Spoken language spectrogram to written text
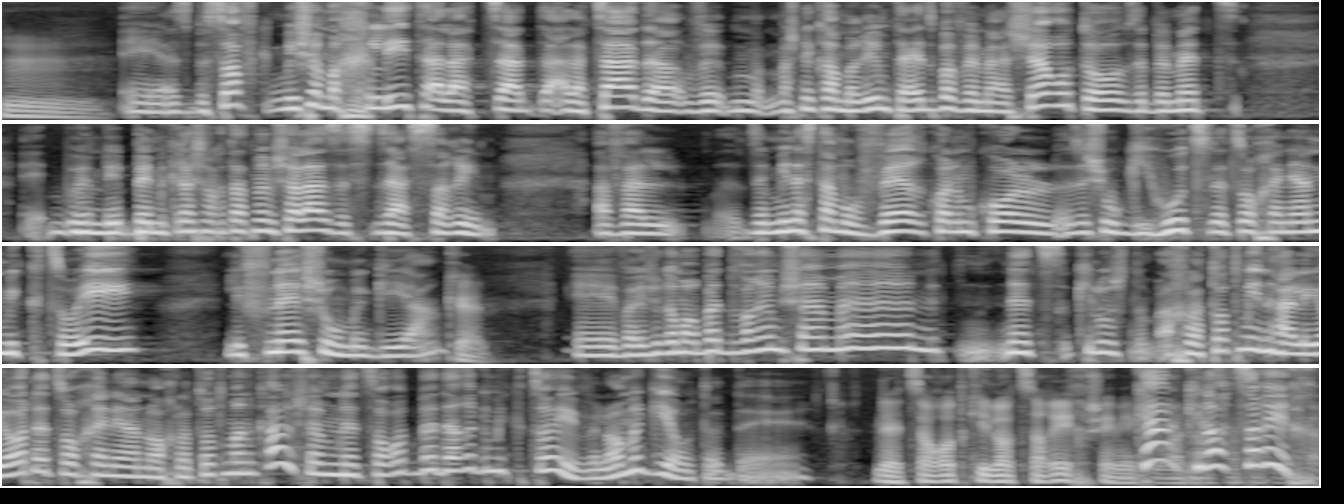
Mm. אז בסוף, מי שמחליט על הצד, על הצד, ומה שנקרא, מרים את האצבע ומאשר אותו, זה באמת, במקרה של החלטת ממשלה, זה, זה השרים. אבל זה מן הסתם עובר, קודם כל, איזשהו גיהוץ לצורך העניין מקצועי, לפני שהוא מגיע. כן. אה, ויש גם הרבה דברים שהם, נצ... כאילו, החלטות מנהליות לצורך העניין, או החלטות מנכ"ל, שהן נעצרות בדרג מקצועי ולא מגיעות עד... נעצרות כי לא צריך שהם יגיעו כן, כי לא צריך,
